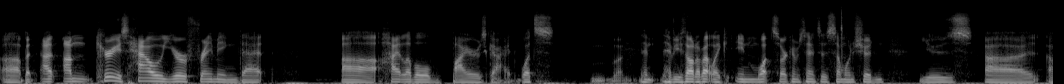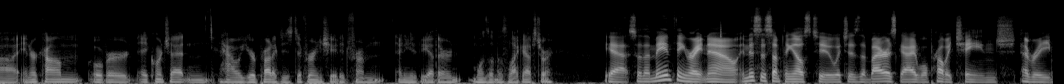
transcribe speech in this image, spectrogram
Uh, but I, I'm curious how you're framing that uh, high level buyer's guide. What's have you thought about like in what circumstances someone should use uh, uh, intercom over Acorn Chat and how your product is differentiated from any of the other ones on the Slack App Store? Yeah. So the main thing right now, and this is something else too, which is the buyer's guide will probably change every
